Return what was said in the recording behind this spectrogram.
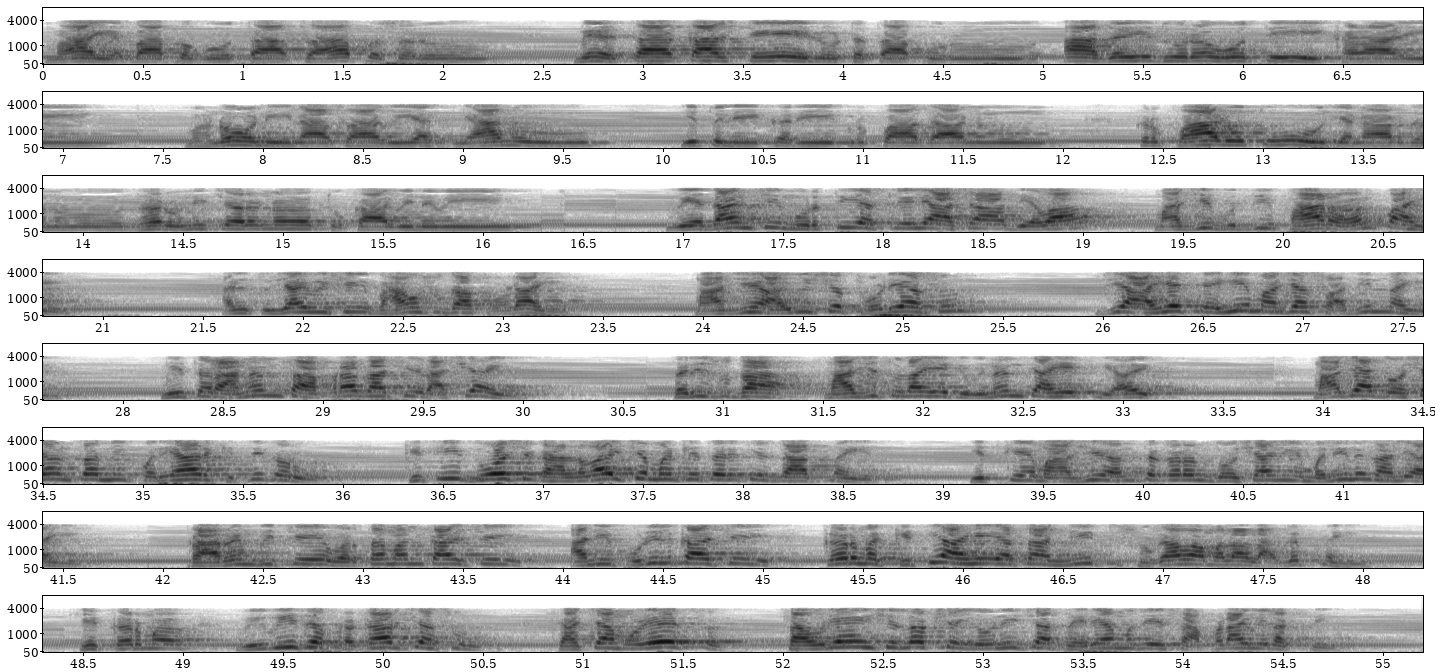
माय बाप गोताचा पसरू मिळता काष्टे लुटता पुरू। आजळी दूर होती खळाळी। म्हणून नासावी अज्ञानू। इतली करी कृपा दानू। कृपाळू तू जनार्दनू। धरुणी चरण तुका विनवी। वेदांची मूर्ती असलेल्या अशा देवा माझी बुद्धी फार अल्प आहे। आणि तुझ्याविषयी भाव सुद्धा थोडा आहे. माझे आयुष्य थोडे असून जे आहे तेही माझ्या स्वाधीन नाही. मी तर अनंत अपराधाची राशी आहे. तरी सुद्धा माझी तुला एक विनंती आहे ती ऐक. माझ्या दोषांचा मी परिहार किती करू? किती दोष घालवायचे म्हटले तरी ते जात नाहीत. इतके माझे अंतकरण दोषाने मलिन झाले आहे. प्रारंभीचे वर्तमान काळचे आणि पुढील काळचे कर्म किती आहे याचा नीट सुगावा मला लागत नाही. हे कर्म विविध प्रकारचे असून त्याच्यामुळेच चौऱ्याऐंशी लक्ष योनीच्या फेऱ्यामध्ये सापडावे लागते.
